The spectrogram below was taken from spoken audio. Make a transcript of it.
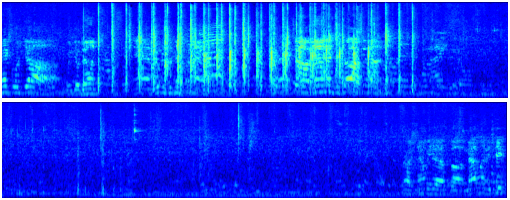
Excellent job. Way to go, Dylan. And moving to the next. Good job, Dylan. Good job. All right, now we have uh, Madeline and Kate.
